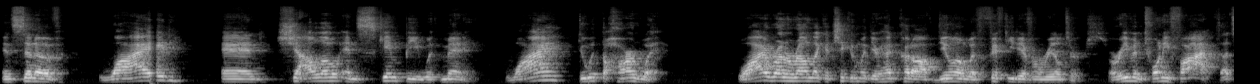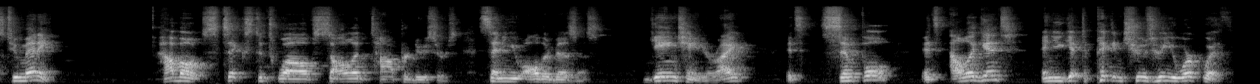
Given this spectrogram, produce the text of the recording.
instead of wide and shallow and skimpy with many. Why? Do it the hard way. Why run around like a chicken with your head cut off dealing with 50 different realtors or even 25? That's too many. How about six to 12 solid top producers sending you all their business? Game changer, right? It's simple, it's elegant, and you get to pick and choose who you work with.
